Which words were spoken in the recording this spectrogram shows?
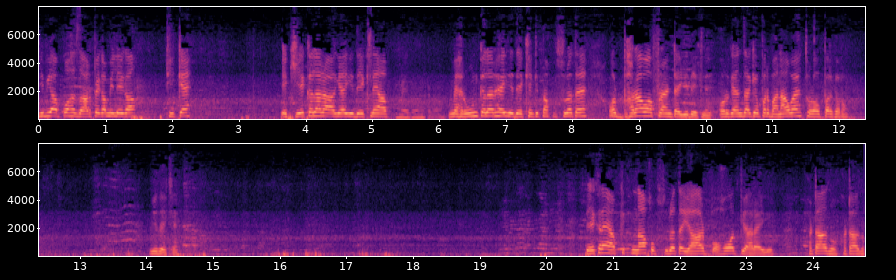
ये भी आपको हज़ार रुपये का मिलेगा, ठीक है? एक ये कलर आ गया, ये देख लें आप। मेहरून कलर है, ये देखें कितना खूबसूरत है, और भरा हुआ फ्रंट है, ये देख लें। और गेंजा के ऊपर बना हुआ है, थोड़ा ऊपर करो। ये देखें। देख रहे हैं आप कितना खूबसूरत है यार, बहुत प्यारा है ये। हटा दो हटा दो।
